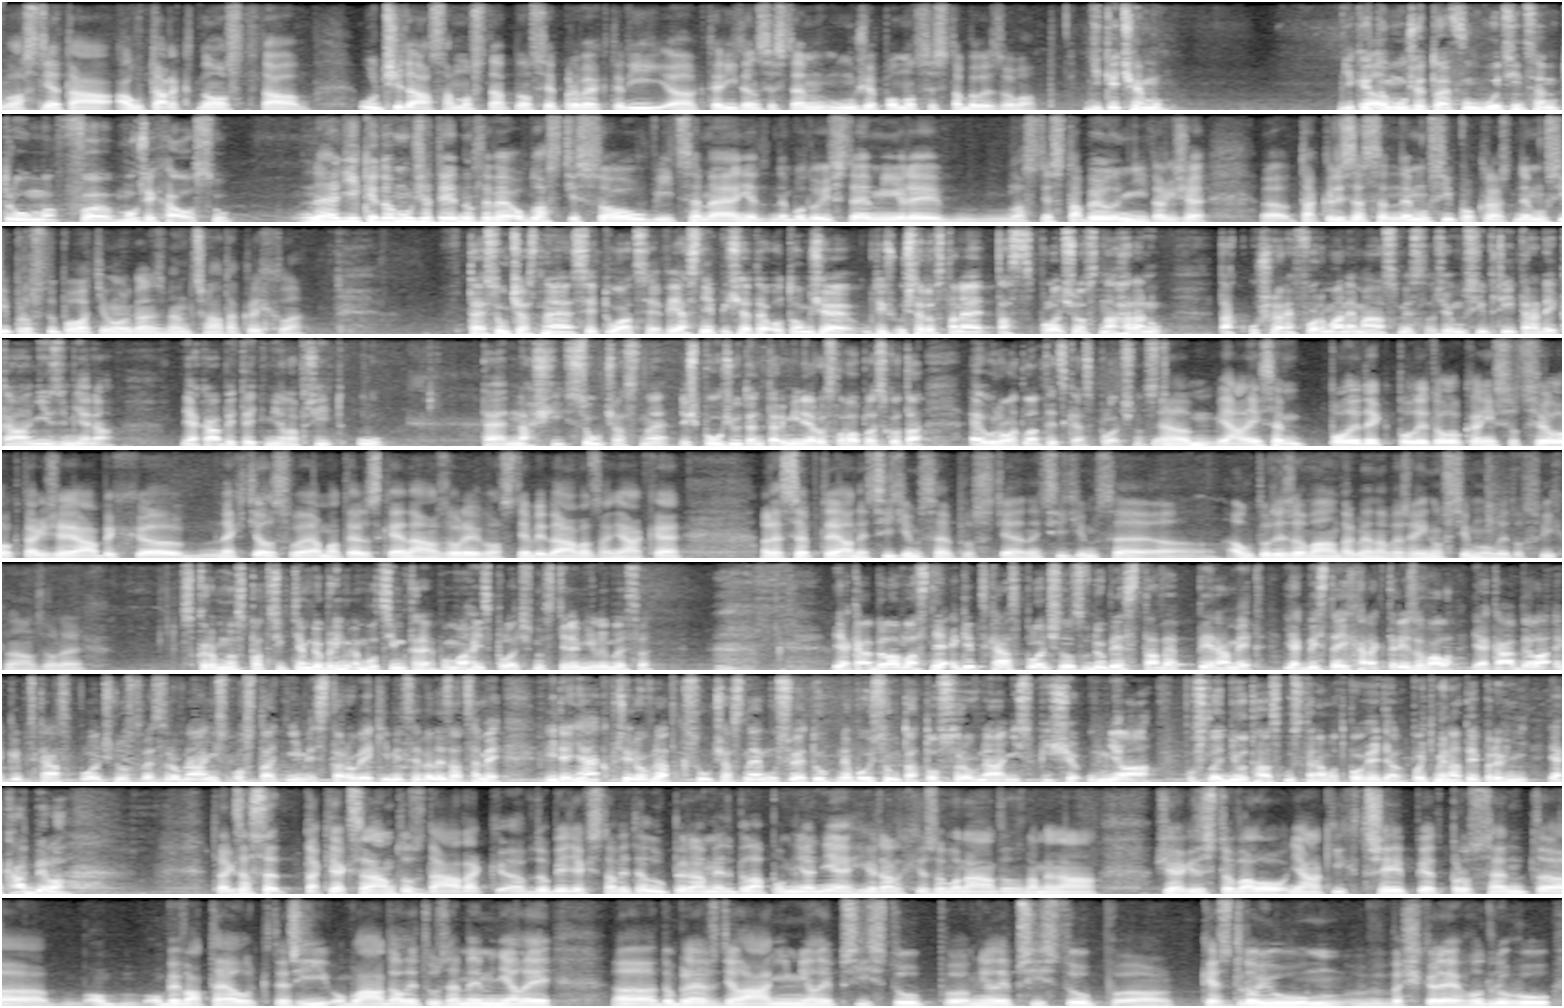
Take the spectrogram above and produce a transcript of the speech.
vlastně ta autarknost, ta určitá samostatnost je prvek, který, který ten systém může pomoci stabilizovat. Díky čemu? Díky tomu, že to je fungující centrum v moři chaosu? Ne, díky tomu, že ty jednotlivé oblasti jsou více méně nebo do jisté míry vlastně stabilní, takže eh, ta krize se nemusí, pokrač, nemusí prostupovat tím organismem třeba tak rychle. V té současné situaci vy jasně píšete o tom, že když už se dostane ta společnost na hranu, tak už reforma nemá smysl, že musí přijít radikální změna. Jaká by teď měla přijít u té naší současné, když použiju ten termín Jaroslava Pleskota, euroatlantické společnosti? Já nejsem politik, politolog ani sociolog, takže já bych eh, nechtěl svoje amatérské názory vlastně vydávat za nějaké recepty a necítím se prostě, necítím se uh, autorizován takhle na veřejnosti mluvit o svých názorech. Skromnost patří k těm dobrým emocím, které pomáhají společnosti, nemýlím se. Jaká byla vlastně egyptská společnost v době stave pyramid? Jak byste ji charakterizoval? Jaká byla egyptská společnost ve srovnání s ostatními starověkými civilizacemi? Jde nějak přirovnat k současnému světu, nebo jsou tato srovnání spíše umělá? Poslední otázku jste nám odpověděl. Pojďme na ty první. Jaká byla? Tak zase, tak jak se nám to zdá, tak v době těch stavitelů pyramid byla poměrně hierarchizovaná, to znamená, že existovalo nějakých 3-5 eh, obyvatel, kteří ovládali tu zemi, měli Eh, dobré vzdělání, měli přístup, měli přístup eh, ke zdrojům veškerého druhu,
